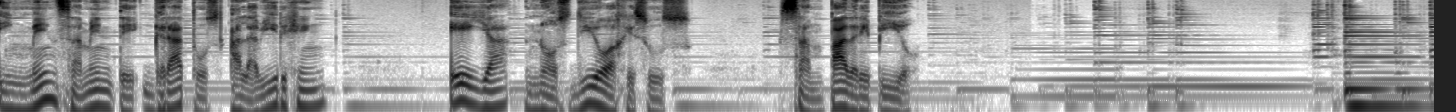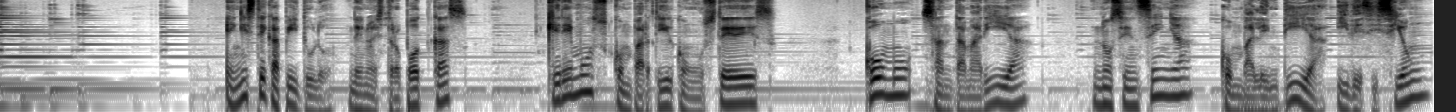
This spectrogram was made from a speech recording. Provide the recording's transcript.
inmensamente gratos a la Virgen. Ella nos dio a Jesús, San Padre Pío. En este capítulo de nuestro podcast queremos compartir con ustedes cómo Santa María nos enseña con valentía y decisión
